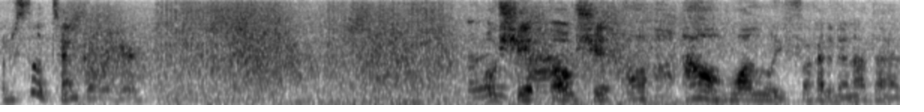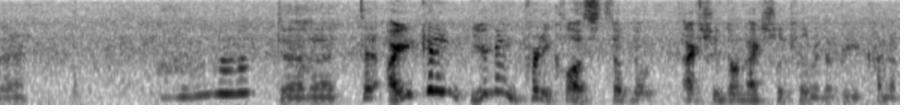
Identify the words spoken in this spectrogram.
I'm still a tank over here. That Oh shit, oh shit, oh, oh, holy fuck, how did I not die there? Da, da, da. Are you getting, you're getting pretty close, so don't, actually, don't actually kill me, that'd be kind of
